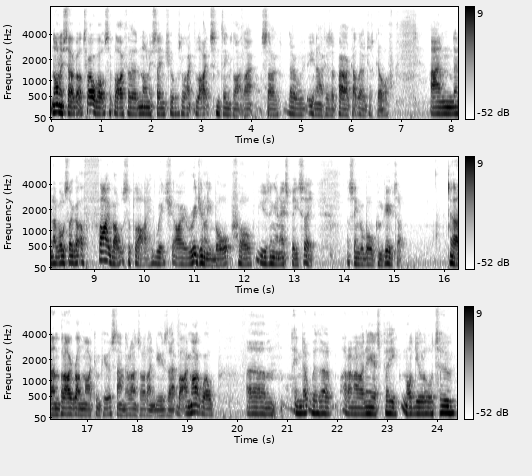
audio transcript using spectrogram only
non-essential. I've got a 12 volt supply for non-essentials like lights and things like that. So they will, you know, if there's a power cut, they'll just go off and then I've also got a 5 volt supply which I originally bought for using an SBC, a single board computer. Um, but I run my computer standalone so I don't use that but I might well um, end up with a I don't know an ESP module or two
